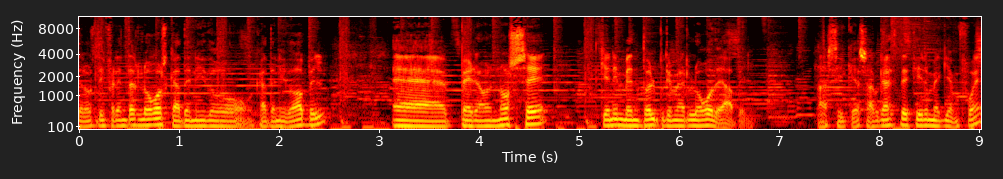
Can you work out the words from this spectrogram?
los diferentes logos que ha tenido, que ha tenido Apple, eh, pero no sé quién inventó el primer logo de Apple. Así que sabrías decirme quién fue.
